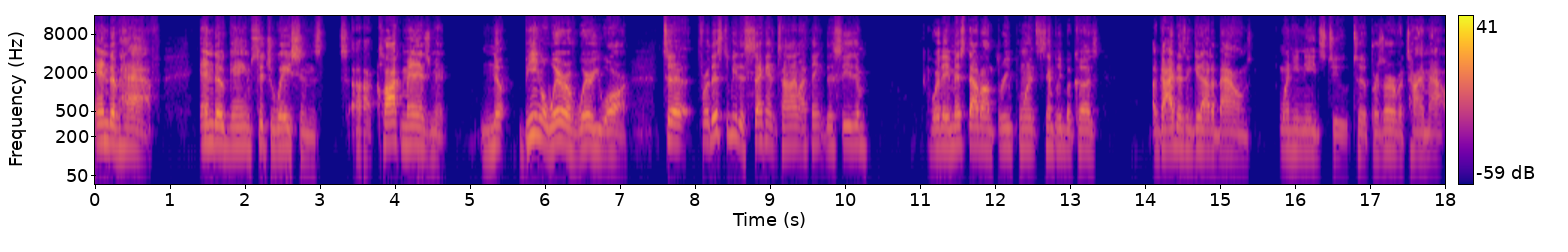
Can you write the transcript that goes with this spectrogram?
end of half, end of game situations, uh, clock management, no being aware of where you are. To for this to be the second time I think this season where they missed out on three points simply because a guy doesn't get out of bounds when he needs to to preserve a timeout.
